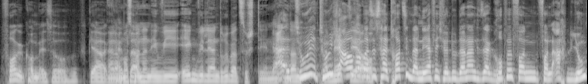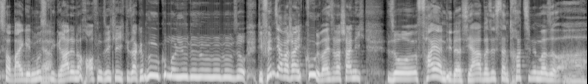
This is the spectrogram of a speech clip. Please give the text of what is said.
vorgekommen ist. So. Ja, Ja, da muss Plan. man dann irgendwie, irgendwie lernen, drüber zu stehen. Ja, Und dann- tue, tue ich ja auch, aber es ist halt trotzdem dann nervig, wenn du dann an dieser Gruppe von, von acht Jungs vorbeigehen musst, Ja. die gerade noch offensichtlich gesagt haben, "Oh, guck mal hier, so. Die finden es ja wahrscheinlich cool, weißt du, wahrscheinlich so feiern die das ja, aber es ist dann trotzdem immer so, oh,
